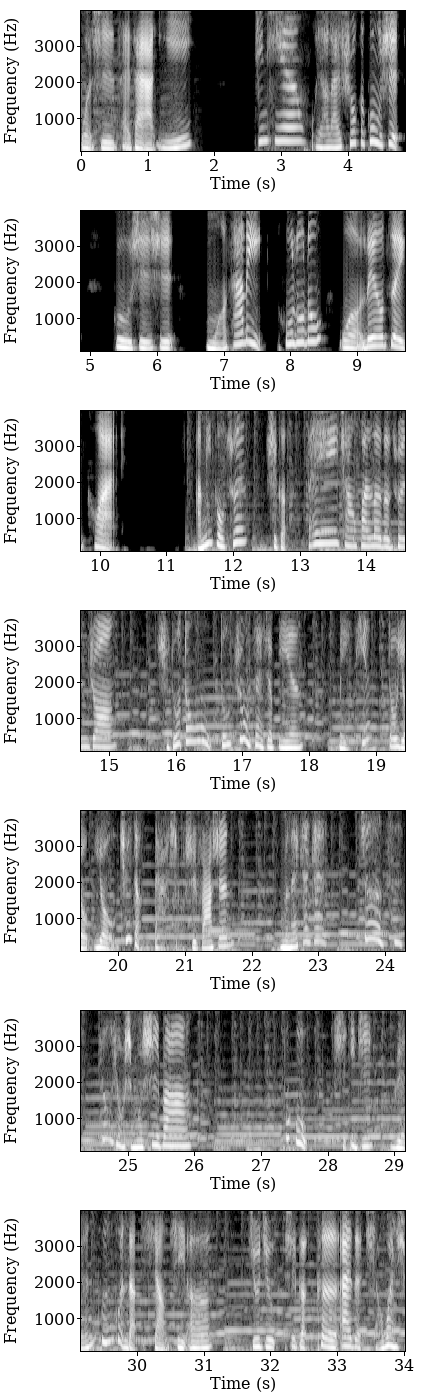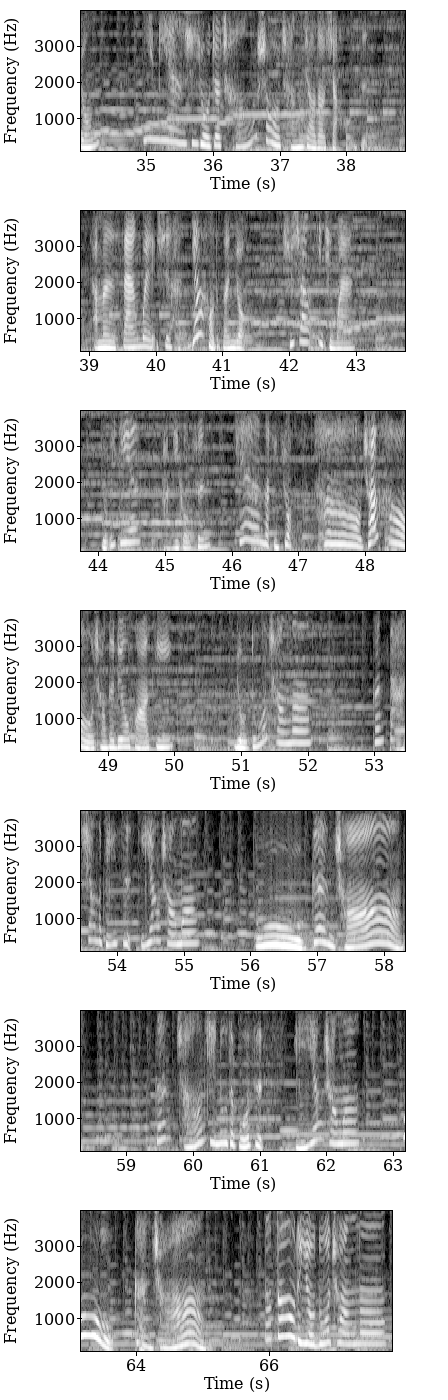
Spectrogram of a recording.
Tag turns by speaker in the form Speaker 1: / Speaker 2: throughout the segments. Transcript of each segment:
Speaker 1: 我是菜菜阿姨。今天我要来说个故事，故事是摩擦力，呼噜噜，我溜最快。阿咪狗村是个非常欢乐的村庄，许多动物都住在这边，每天都有有趣的大小事发生。我们来看看这次又有什么事吧。布谷是一只圆滚滚的小企鹅，啾啾是个可爱的小浣熊，面面是有着长手长脚的小猴子。他们三位是很要好的朋友，时常一起玩。有一天，阿咪狗村建了一座好长好长的溜滑梯，有多长呢？跟大象的鼻子一样长吗？不，更长，跟长颈鹿的脖子一样长吗？不，更长。那到底有多长呢？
